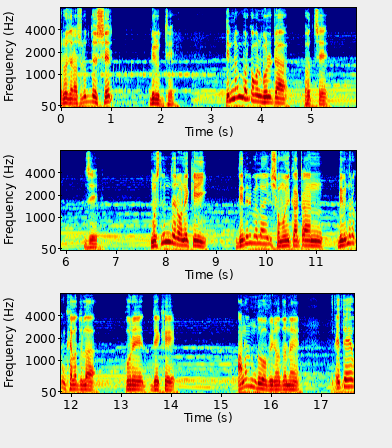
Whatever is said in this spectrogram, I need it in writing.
রোজার আসল উদ্দেশ্যের বিরুদ্ধে। তিন নম্বর কমন ভুলটা হচ্ছে যে মুসলিমদের অনেকেই দিনের বেলায় সময় কাটান, বিভিন্ন রকম খেলাধুলা করে দেখে আনন্দ বিনোদনে এতেও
